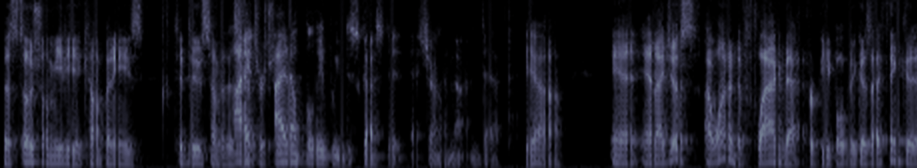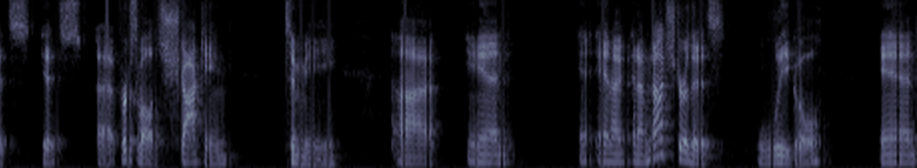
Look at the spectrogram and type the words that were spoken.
the social media companies to do some of the censorship. I, I don't believe we discussed it. Certainly not in depth. Yeah, and and I just I wanted to flag that for people because I think it's it's uh, first of all it's shocking to me, uh, and and I and I'm not sure that it's legal, and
